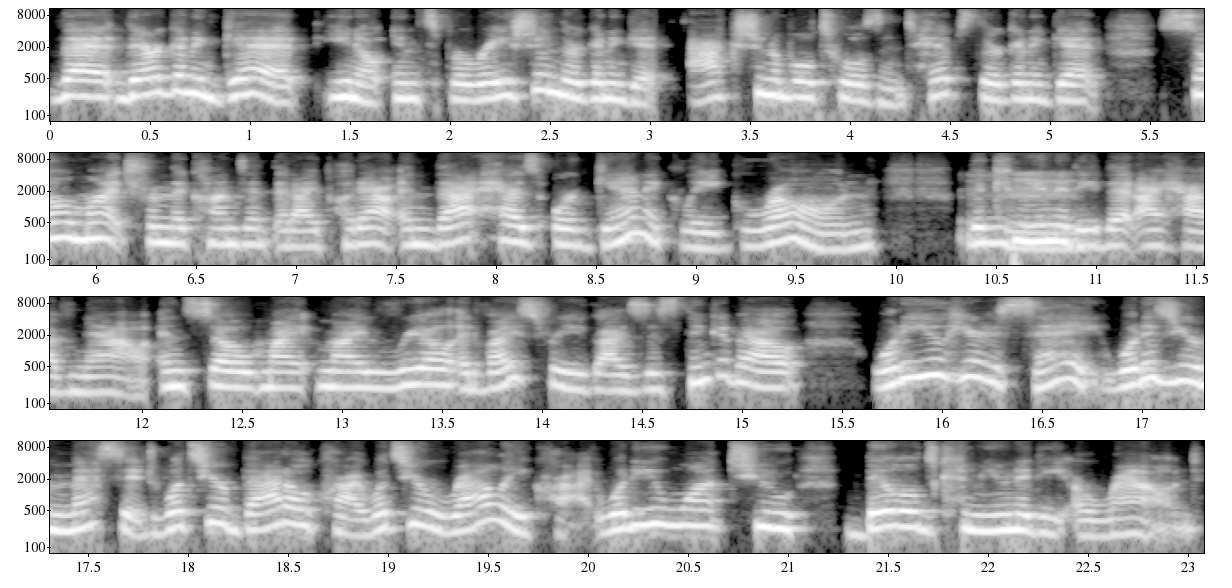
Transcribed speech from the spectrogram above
that they're going to get, you know, inspiration. They're going to get actionable tools and tips. They're going to get so much from the content that I put out. And that has organically grown the mm-hmm. community that I have now. And so my, my real advice for you guys is think about what are you here to say? What is your message? What's your battle cry? What's your rally cry? What do you want to build community around?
